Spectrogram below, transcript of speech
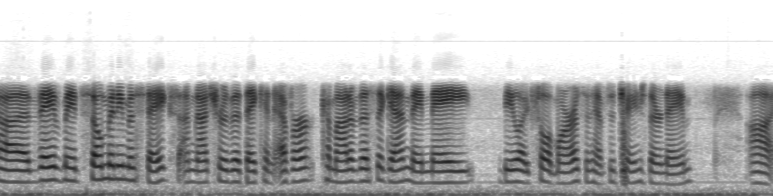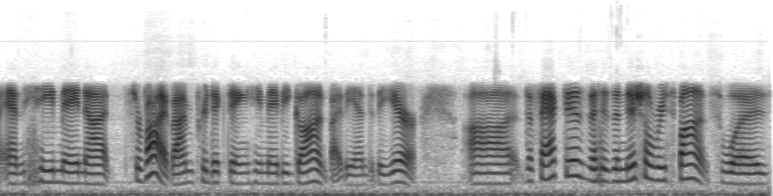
uh, they've made so many mistakes. I'm not sure that they can ever come out of this again. They may be like Philip Morris and have to change their name, uh, and he may not survive. I'm predicting he may be gone by the end of the year. Uh, the fact is that his initial response was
